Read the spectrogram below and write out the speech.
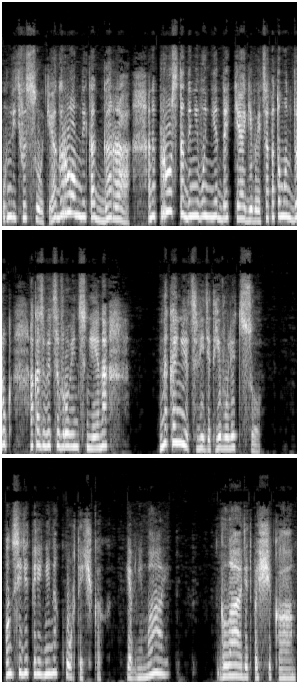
Он ведь высокий, огромный, как гора. Она просто до него не дотягивается, а потом он вдруг оказывается вровень с ней. Она, наконец, видит его лицо. Он сидит перед ней на корточках и обнимает, гладит по щекам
